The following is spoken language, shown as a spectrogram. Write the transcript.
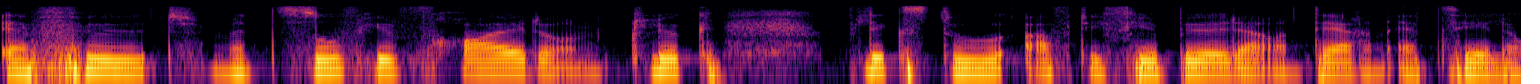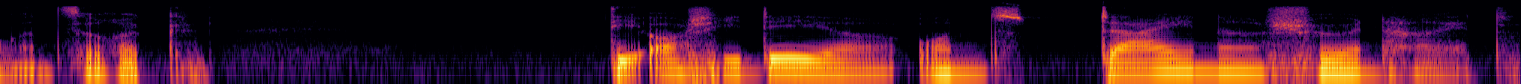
Erfüllt mit so viel Freude und Glück blickst du auf die vier Bilder und deren Erzählungen zurück. Die Orchidee und deine Schönheit.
